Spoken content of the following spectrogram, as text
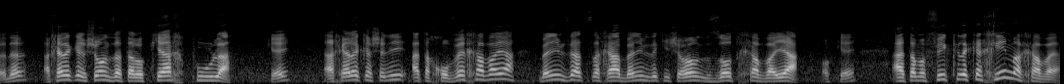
בסדר? החלק הראשון זה אתה לוקח פעולה, אוקיי? החלק השני, אתה חווה חוויה, בין אם זה הצלחה, בין אם זה כישלון, זאת חוויה, אוקיי? אתה מפיק לקחים מהחוויה,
